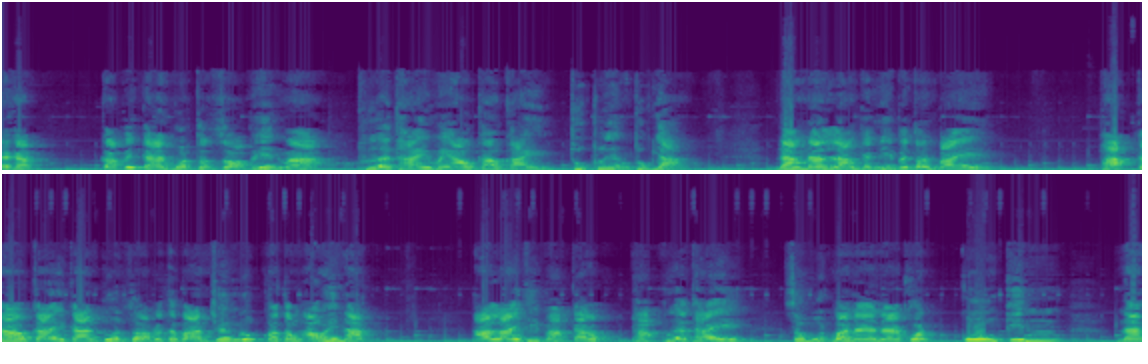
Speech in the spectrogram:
นะครับ ก็เป็นการบททดสอบให้เห็นว่าเพื่อไทยไม่เอาก้าวไกลทุกเรื่องทุกอย่าง ดังนั้นหลังจากนี้เป็นต้นไปพักก้าวไกลการตรวจสอบรัฐบาลเชิงลุกก็ต้องเอาให้หนัก อะไรที่พักก้าพักเพื่อไทย สมมุติว่าในอนาคตโกงกินนะ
